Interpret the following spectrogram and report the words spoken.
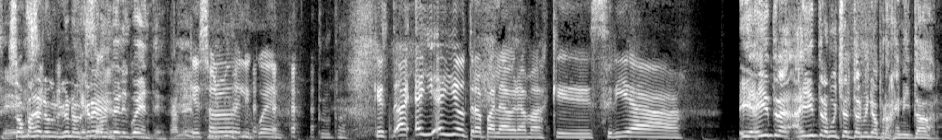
Sí, son más de lo que uno que cree. Son delincuentes, Carmen. que son los delincuentes. Total. Que hay, hay- otra palabra más que sería. Y ahí entra, ahí entra mucho el término progenitor.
